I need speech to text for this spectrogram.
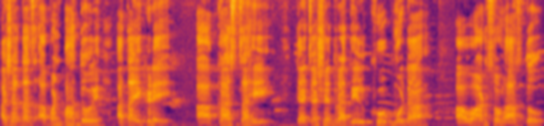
अशातच आपण पाहतोय आता इकडे आकाशचाही त्याच्या क्षेत्रातील खूप मोठा अवॉर्ड सोहळा असतो.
